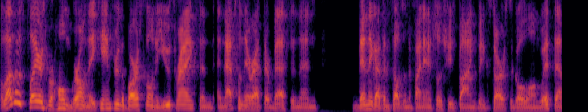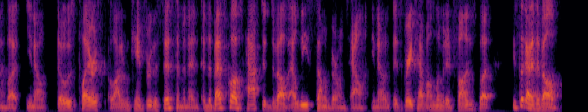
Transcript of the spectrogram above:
A lot of those players were homegrown. They came through the Barcelona youth ranks, and and that's when they were at their best. And then then they got themselves into financial issues buying big stars to go along with them. But you know, those players, a lot of them came through the system, and and the best clubs have to develop at least some of their own talent. You know, it's great to have unlimited funds, but you still got to develop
